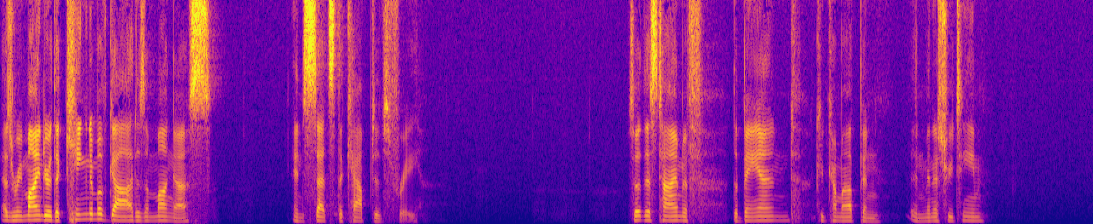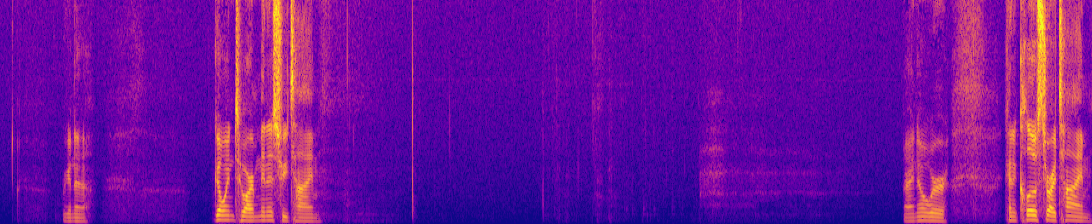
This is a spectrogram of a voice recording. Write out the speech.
As a reminder, the kingdom of God is among us and sets the captives free. So at this time, if the band could come up and, and ministry team, we're going to go into our ministry time. I know we're kind of close to our time,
